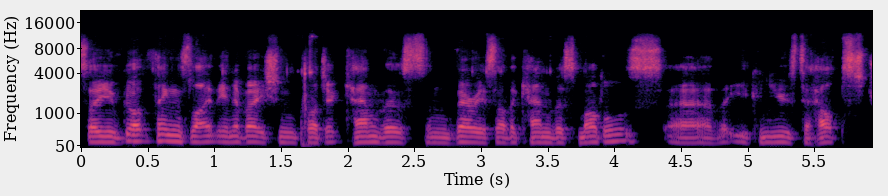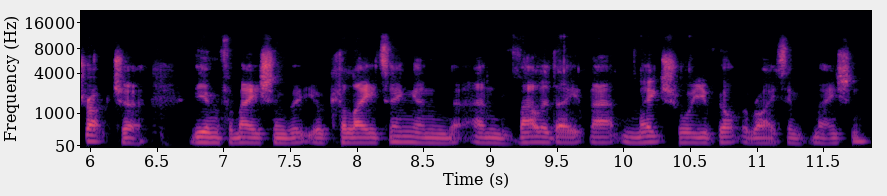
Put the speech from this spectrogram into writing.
so you've got things like the Innovation Project Canvas and various other Canvas models uh, that you can use to help structure the information that you're collating and, and validate that and make sure you've got the right information.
